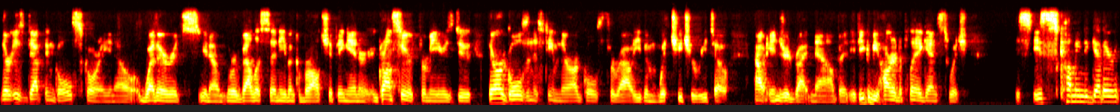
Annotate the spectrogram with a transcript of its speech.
there is depth in goal scoring. You know, whether it's you know Ravelis and even Cabral chipping in, or Grandsir for me is due. There are goals in this team. There are goals throughout, even with Chicharito out injured right now. But if you can be harder to play against, which is, is coming together,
